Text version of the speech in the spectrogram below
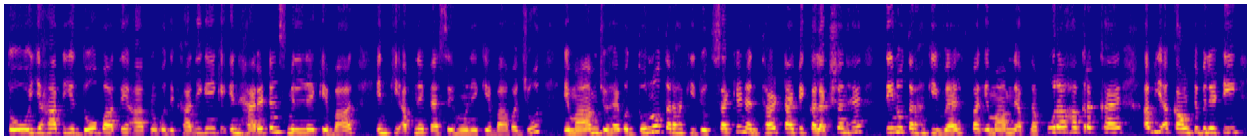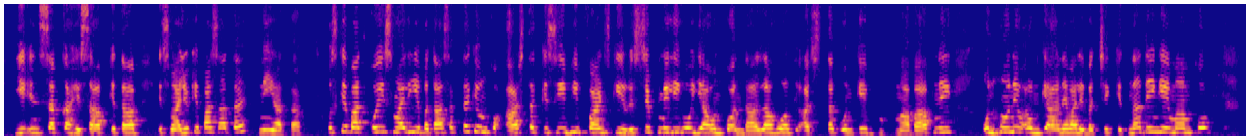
تو یہاں پہ یہ دو باتیں آپ لوگوں کو دکھا دی گئی کہ انہیریٹنس ملنے کے بعد ان کی اپنے پیسے ہونے کے باوجود امام جو ہے وہ دونوں طرح کی جو سیکنڈ اینڈ تھرڈ ٹائپ کی کلیکشن ہے، تینوں طرح کی ویلتھ پر امام نے اپنا پورا حق رکھا ہے۔ اب یہ اکاؤنٹیبلٹی یہ ان سب کا حساب کتاب اسماعیلیوں کے پاس آتا ہے؟ نہیں آتا۔ اس کے بعد کوئی اسماعیلی یہ بتا سکتا ہے کہ ان کو آج تک کسی بھی فنڈز کی ریسپٹ ملی ہو یا ان کو اندازہ ہوا کہ آج تک ان کے ماں باپ نے انہوں نے اور ان کے آنے والے بچے کتنا دیں گے امام کو؟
